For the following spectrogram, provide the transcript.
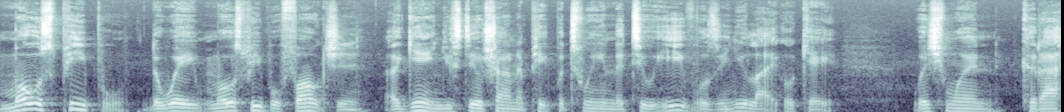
most people, the way most people function, again, you're still trying to pick between the two evils, and you're like, okay, which one could I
